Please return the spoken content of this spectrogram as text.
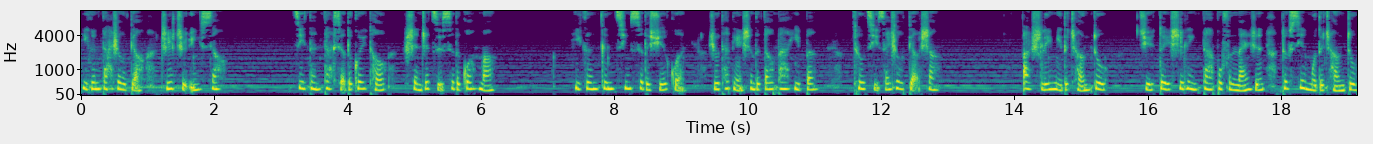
一根大肉屌直指云霄，鸡蛋大小的龟头闪着紫色的光芒。一根根青色的血管，如他脸上的刀疤一般，凸起在肉屌上。二十厘米的长度，绝对是令大部分男人都羡慕的长度。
